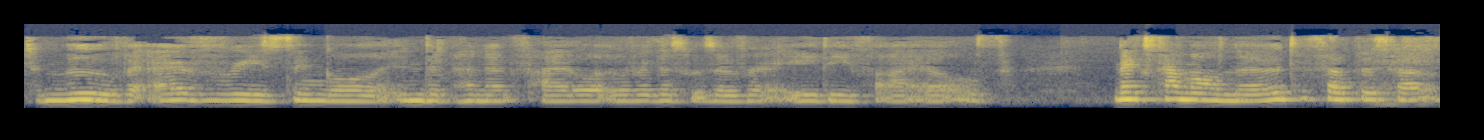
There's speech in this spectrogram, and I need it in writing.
to move every single independent file over. This was over 80 files. Next time I'll know to set this up.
